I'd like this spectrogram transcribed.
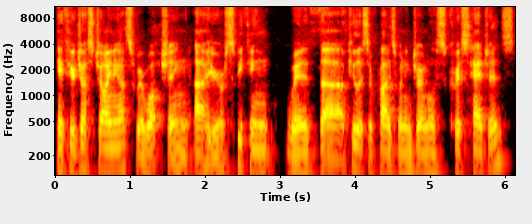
If you're just joining us, we're watching, uh, you're speaking with uh, Pulitzer Prize winning journalist Chris Hedges.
